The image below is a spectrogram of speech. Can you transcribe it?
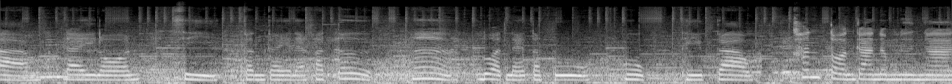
3. ไดร้อน 4. กันไกและคัตเตอร์ 5. ลวดและตะปู 6. เทปกาวขั้นตอนการดำเนินงาน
